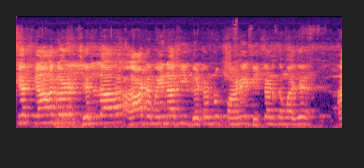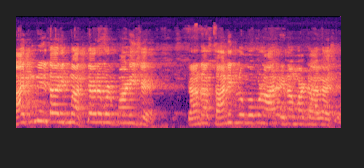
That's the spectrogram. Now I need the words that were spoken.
કે ત્યાં આગળ છેલ્લા આઠ મહિનાથી ગટરનું પાણી ઢીચણતમાં છે. આજની તારીખમાં અત્યારે પણ પાણી છે. ત્યાંના સ્થાનિક લોકો પણ એના માટે આવ્યા છે.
